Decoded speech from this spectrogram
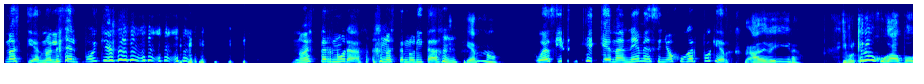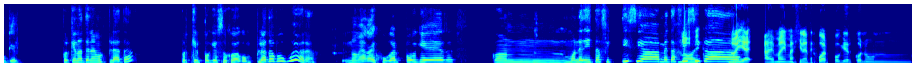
no es tierno el, el póker. No es ternura, no es ternurita. ¿Tierno? Te dije que Nané me enseñó a jugar póker, Ah, de veras. ¿Y por qué no hemos jugado póker? porque no tenemos plata. Porque el póker se juega con plata, pues weona. No me hagáis jugar póker con monedita ficticia, metafísica. No, y a- además imagínate jugar póker con un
